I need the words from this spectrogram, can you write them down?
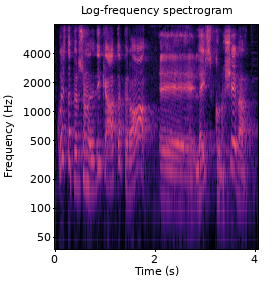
Questa persona dedicata però eh, lei conosceva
